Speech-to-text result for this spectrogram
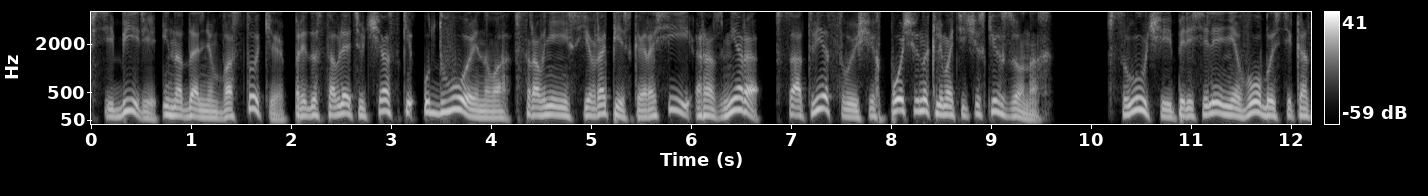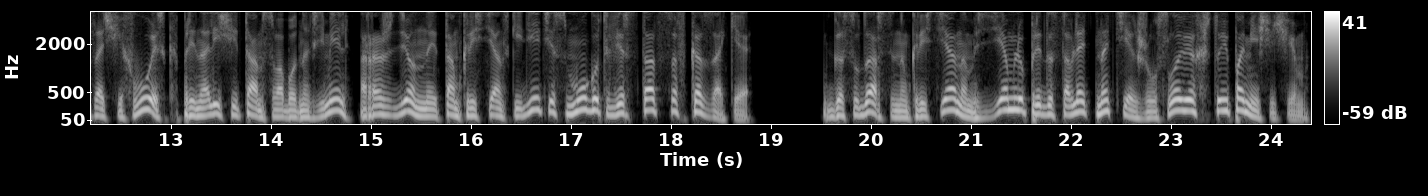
В Сибири и на Дальнем Востоке предоставлять участки удвоенного в сравнении с Европейской Россией размера в соответствующих почвенно-климатических зонах. В случае переселения в области казачьих войск при наличии там свободных земель, рожденные там крестьянские дети смогут верстаться в казаки. Государственным крестьянам землю предоставлять на тех же условиях, что и помещичьим.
